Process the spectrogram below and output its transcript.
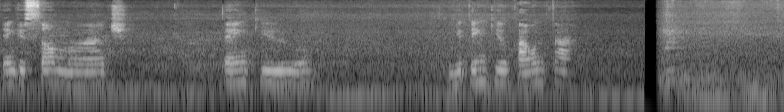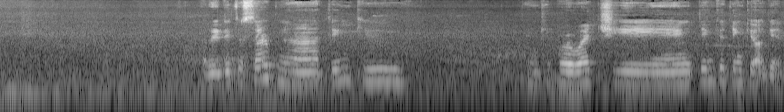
Thank you so much. Thank you. Sige, thank you. Kaunta. Ready to serve na. Thank you. Thank you for watching. Thank you, thank you again.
